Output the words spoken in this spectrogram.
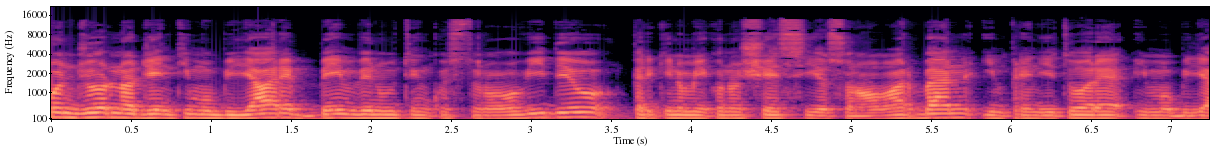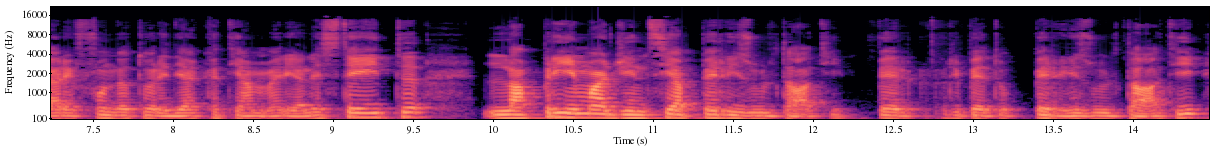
Buongiorno agente immobiliare, benvenuto in questo nuovo video. Per chi non mi conoscesse io sono Omar Ben, imprenditore immobiliare e fondatore di HTM Real Estate, la prima agenzia per risultati, per, ripeto, per risultati,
